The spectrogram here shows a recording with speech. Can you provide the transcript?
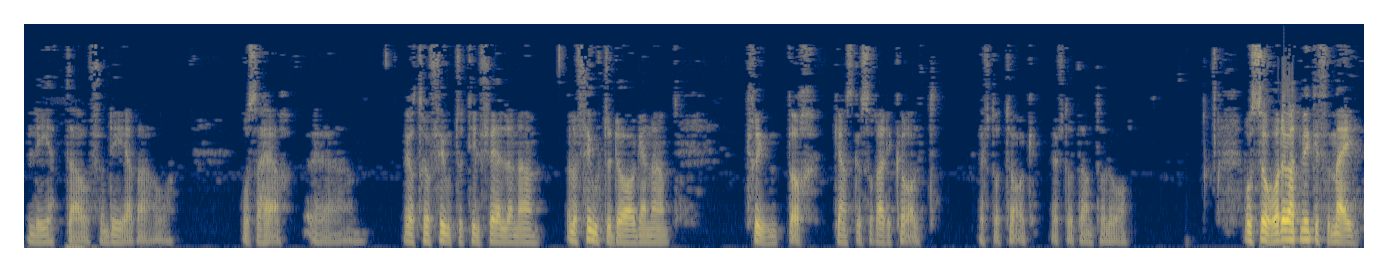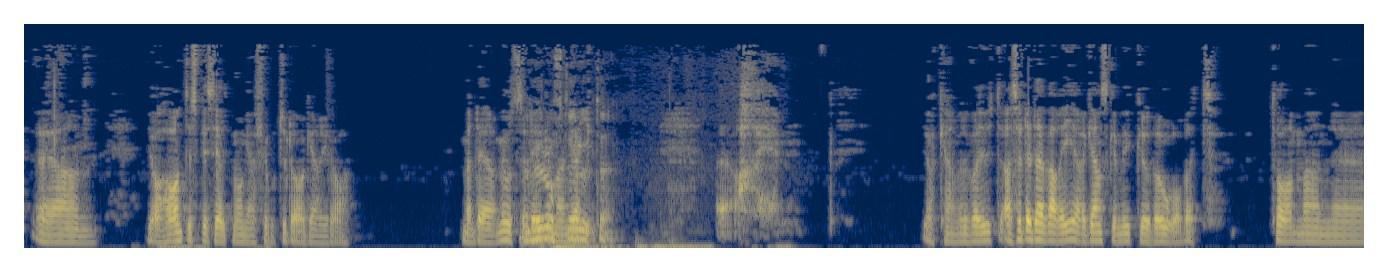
leta och fundera och, och så här. Eh, jag tror fototillfällena, eller fotodagarna krymper ganska så radikalt efter ett tag, efter ett antal år. Och så har det varit mycket för mig. Ehm, jag har inte speciellt många fotodagar idag. Men däremot så Men hur ofta är du ute? Ah, jag kan väl vara ute, alltså det där varierar ganska mycket över året. Tar man eh,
